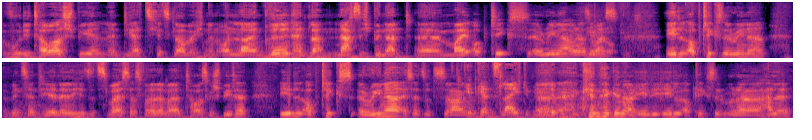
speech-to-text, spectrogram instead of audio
wo die Towers spielen, die hat sich jetzt, glaube ich, einen Online-Brillenhändler nach sich benannt. Äh, My Optics Arena oder sowas. Edel Optics Arena. Vincent hier, der hier sitzt, weiß das, weil er da bei Towers gespielt hat. Edel Optics Arena ist halt sozusagen... Geht ganz leicht über die Lippen. Äh, genau, Edel Optics oder Halle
